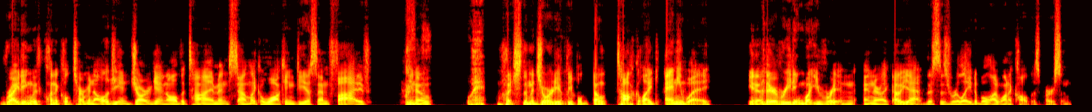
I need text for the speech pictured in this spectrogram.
writing with clinical terminology and jargon all the time and sound like a walking DSM 5, you know, which the majority of people don't talk like anyway, you know, they're reading what you've written and they're like, oh, yeah, this is relatable. I want to call this person.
